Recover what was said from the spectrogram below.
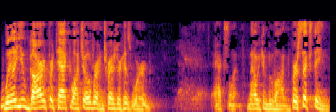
Will you guard, protect, watch over, and treasure His Word? Excellent. Now we can move on. Verse 16.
